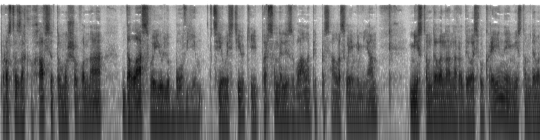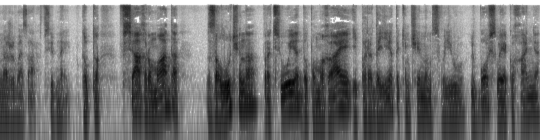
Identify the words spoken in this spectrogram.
просто закохався, тому що вона дала свою любов їм в цій листівці і персоналізувала, підписала своїм ім'ям містом, де вона народилась в Україні, і містом, де вона живе зараз, в Сіднеї. Тобто вся громада залучена, працює, допомагає і передає таким чином свою любов, своє кохання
